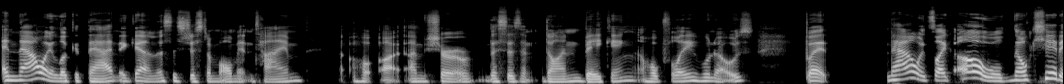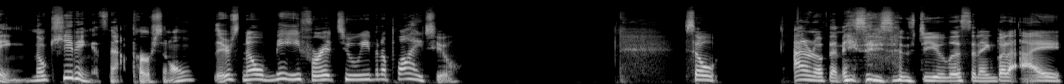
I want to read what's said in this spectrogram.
And now I look at that and again, this is just a moment in time. I'm sure this isn't done baking, hopefully, who knows. But now it's like, oh, well, no kidding. No kidding. It's not personal. There's no me for it to even apply to. So I don't know if that makes any sense to you listening, but I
